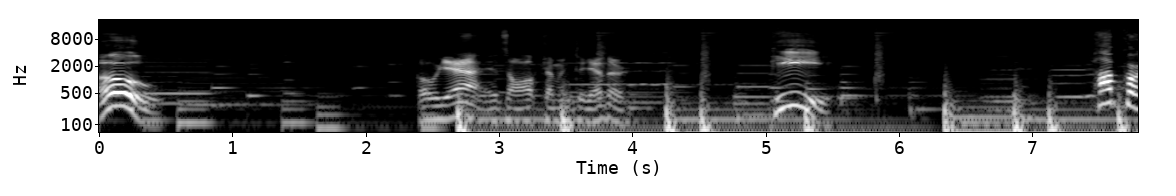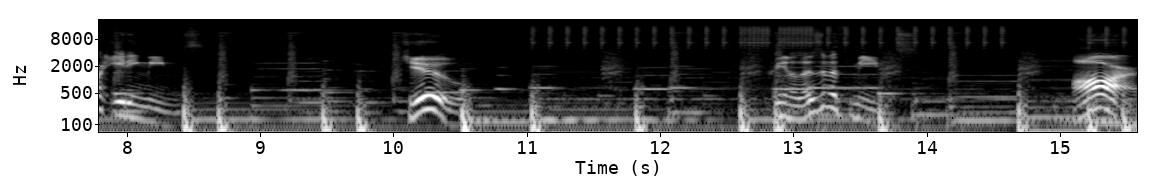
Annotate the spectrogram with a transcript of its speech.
O. Oh yeah, it's all coming together. P. Popcorn eating memes. Q. Queen Elizabeth memes. R.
